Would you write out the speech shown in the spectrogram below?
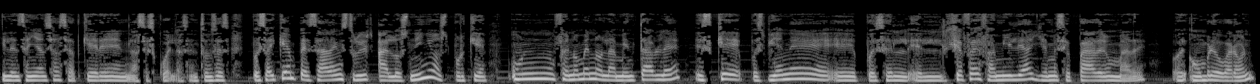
y la enseñanza se adquiere en las escuelas. Entonces, pues hay que empezar a instruir a los niños, porque un fenómeno lamentable es que pues viene eh, pues el, el jefe de familia, llámese padre o madre, hombre o varón,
